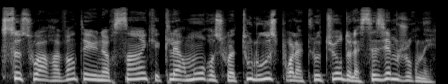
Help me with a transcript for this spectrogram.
Ce soir à 21h05, Clermont reçoit Toulouse pour la clôture de la 16e journée.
